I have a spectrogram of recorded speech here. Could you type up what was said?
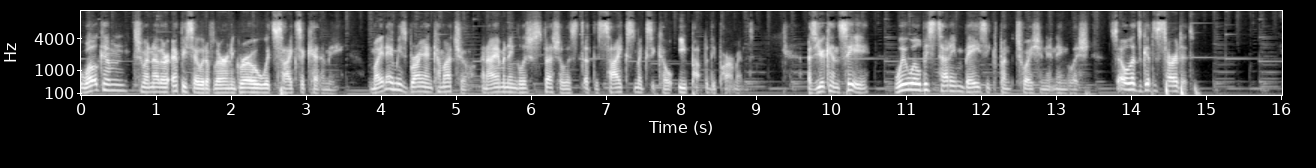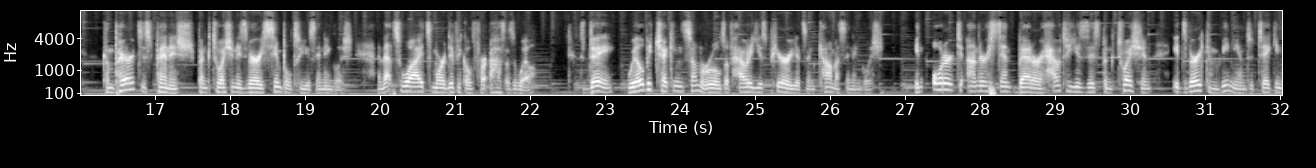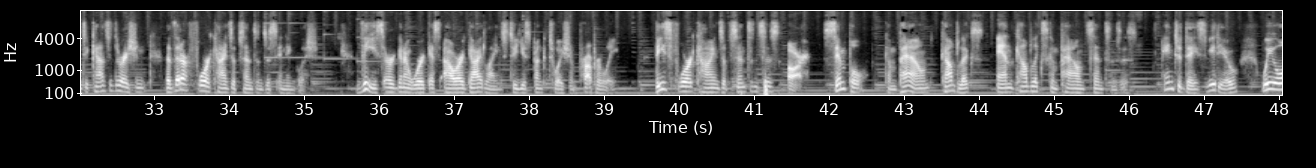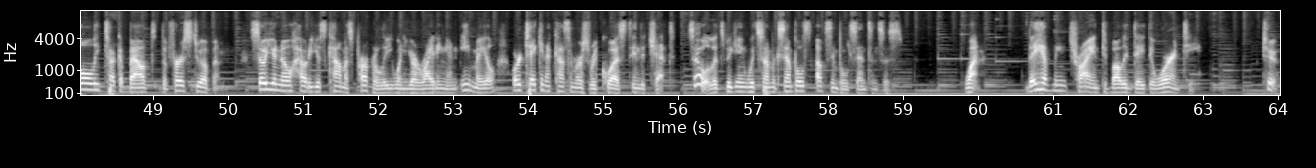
Welcome to another episode of Learn and Grow with Sykes Academy. My name is Brian Camacho, and I am an English specialist at the Sykes Mexico EPUB department. As you can see, we will be studying basic punctuation in English, so let's get started. Compared to Spanish, punctuation is very simple to use in English, and that's why it's more difficult for us as well. Today, we'll be checking some rules of how to use periods and commas in English. In order to understand better how to use this punctuation, it's very convenient to take into consideration that there are four kinds of sentences in English. These are going to work as our guidelines to use punctuation properly. These four kinds of sentences are simple, compound, complex, and complex compound sentences. In today's video, we only talk about the first two of them, so you know how to use commas properly when you're writing an email or taking a customer's request in the chat. So let's begin with some examples of simple sentences. 1. They have been trying to validate the warranty. 2.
